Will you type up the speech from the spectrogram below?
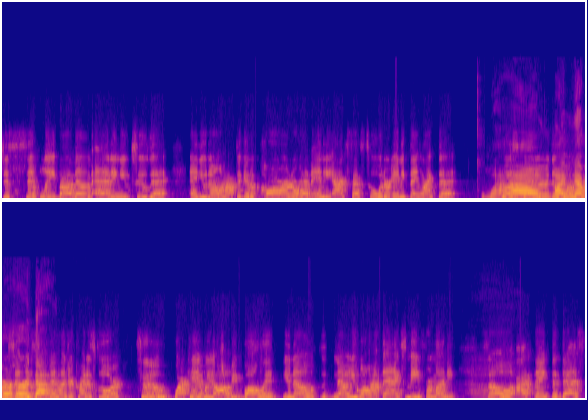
just simply by them adding you to that. And you don't have to get a card or have any access to it or anything like that. Wow. What's better than I've never heard that. 700 credit score? Two. Why can't we all be balling? You know, now you won't have to ask me for money. So I ah. think that that's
